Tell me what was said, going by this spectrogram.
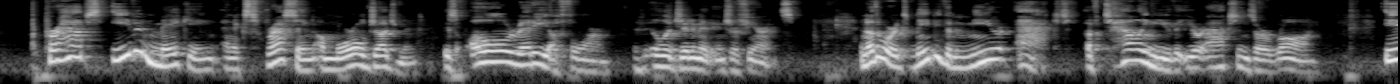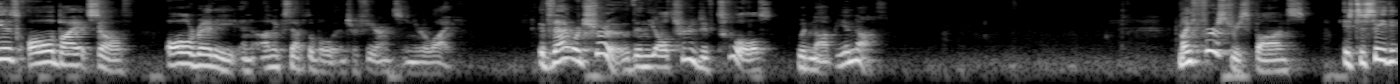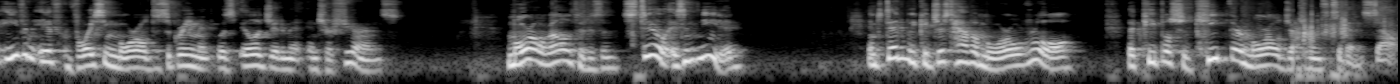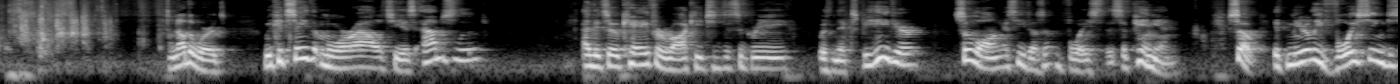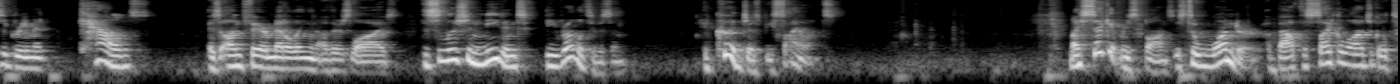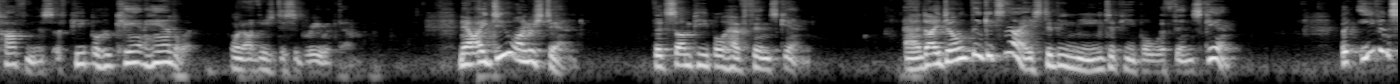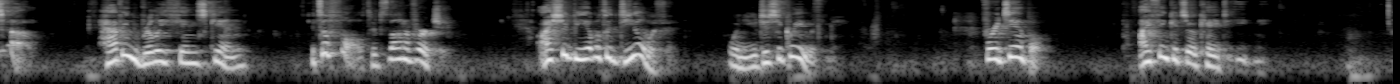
perhaps even making and expressing a moral judgment is already a form of illegitimate interference. In other words, maybe the mere act of telling you that your actions are wrong is all by itself already an unacceptable interference in your life. If that were true, then the alternative tools would not be enough. My first response is to say that even if voicing moral disagreement was illegitimate interference, moral relativism still isn't needed. Instead, we could just have a moral rule that people should keep their moral judgments to themselves. In other words, we could say that morality is absolute, and it's okay for Rocky to disagree with Nick's behavior so long as he doesn't voice this opinion. So, if merely voicing disagreement counts as unfair meddling in others' lives, the solution needn't be relativism. It could just be silence. My second response is to wonder about the psychological toughness of people who can't handle it when others disagree with them. Now, I do understand that some people have thin skin, and I don't think it's nice to be mean to people with thin skin. But even so, having really thin skin, it's a fault, it's not a virtue. I should be able to deal with it when you disagree with me. For example, I think it's okay to eat meat.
